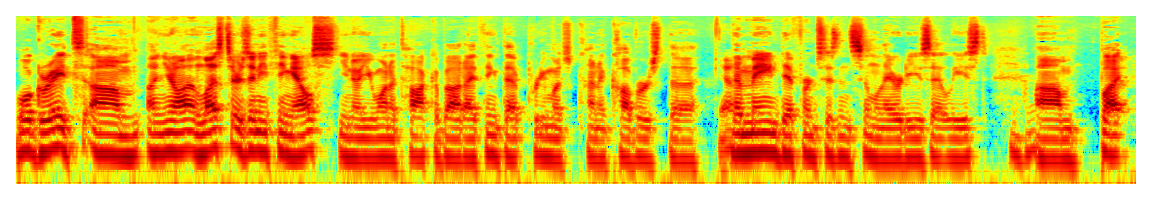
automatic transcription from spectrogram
Well, great. Um, and, you know, unless there's anything else you know you want to talk about, I think that pretty much kind of covers the yeah. the main differences and similarities at least. Mm-hmm. Um, but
